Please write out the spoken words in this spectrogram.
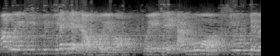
啊，为其尤其咱这老辈吼，为这个功夫哦，修这个，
